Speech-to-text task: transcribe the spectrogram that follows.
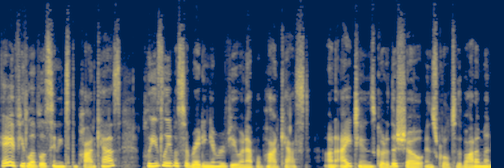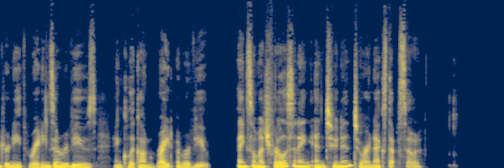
Hey, if you love listening to the podcast, please leave us a rating and review on Apple Podcast. On iTunes, go to the show and scroll to the bottom underneath ratings and reviews and click on write a review. Thanks so much for listening and tune in to our next episode.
